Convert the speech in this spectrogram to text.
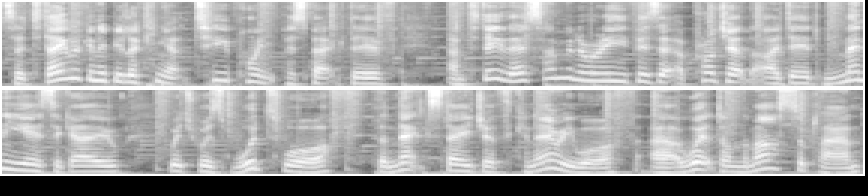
So today we're going to be looking at two-point perspective and to do this, I'm going to revisit a project that I did many years ago, which was Woods Wharf, the next stage of the Canary Wharf. Uh, I worked on the master plan,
